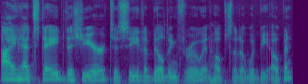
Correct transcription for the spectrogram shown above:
I had stayed this year to see the building through in hopes that it would be open.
